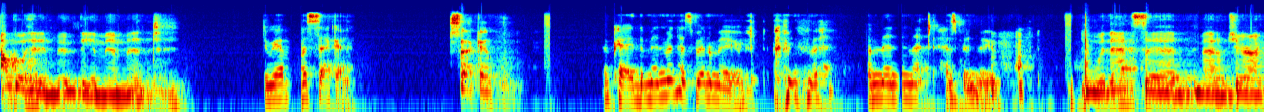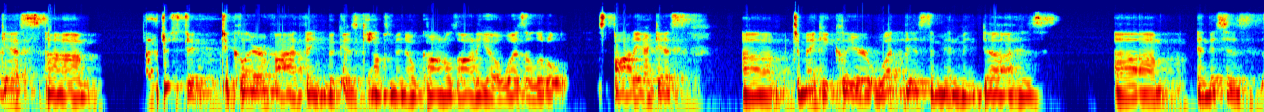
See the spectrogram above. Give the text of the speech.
I'll go ahead and move the amendment. Do we have a second? Second. Okay, the amendment has been moved. The Amendment has been moved. And with that said, Madam Chair, I guess, um, just to, to clarify, I think because Councilman O'Connell's audio was a little spotty, I guess, uh, to make it clear what this amendment does, um, and this is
